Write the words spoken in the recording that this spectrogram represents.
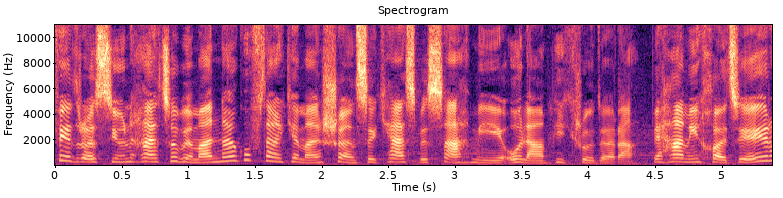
فدراسیون حتی به من نگفتن که من شانس کسب سهمیه المپیک رو دارم. به همین خاطر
